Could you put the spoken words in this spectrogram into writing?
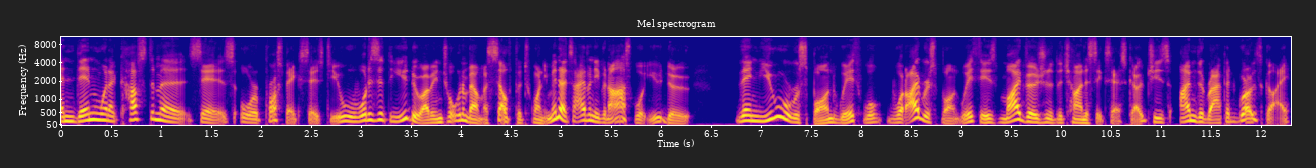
And then when a customer says or a prospect says to you, well, what is it that you do? I've been talking about myself for 20 minutes. I haven't even asked what you do. Then you will respond with, well, what I respond with is my version of the China Success Coach is I'm the rapid growth guy.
